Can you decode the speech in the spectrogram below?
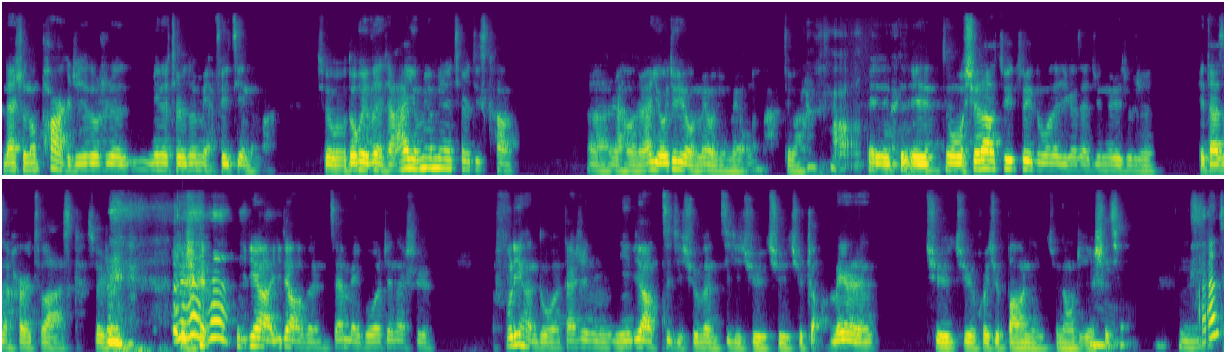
national park 这些都是 military 都免费进的嘛，所以我都会问一下啊有没有 military discount，呃，然后然后有就有，没有就没有了嘛，对吧？好，呃呃，我学到最最多的一个在军队就是 it doesn't hurt to ask，所以说 就是 一定要一定要问，在美国真的是。福利很多，但是你你一定要自己去问，自己去去去找，没有人去去会去帮你去弄这些事情。嗯，好像在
